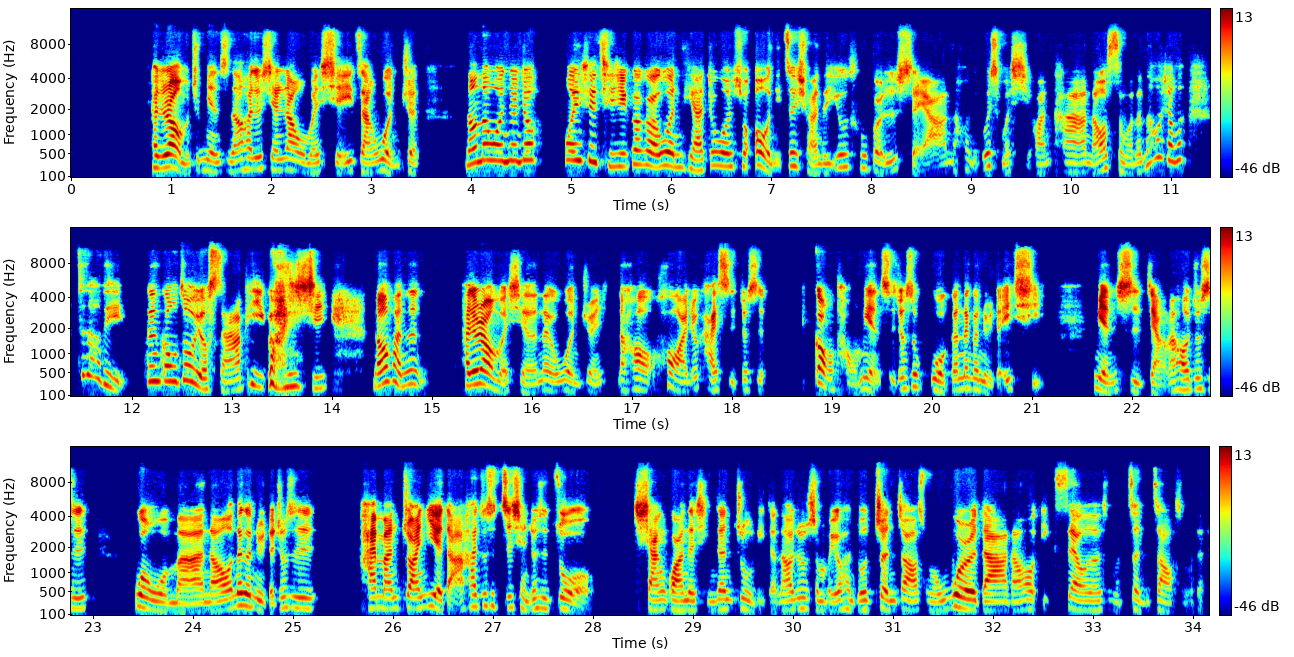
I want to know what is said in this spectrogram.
他就让我们去面试，然后他就先让我们写一张问卷，然后那问卷就问一些奇奇怪怪的问题啊，就问说哦，你最喜欢的 YouTuber 是谁啊？然后你为什么喜欢他？然后什么的，然后我想说这到底跟工作有啥屁关系？然后反正。他就让我们写了那个问卷，然后后来就开始就是共同面试，就是我跟那个女的一起面试这样，然后就是问我们，然后那个女的就是还蛮专业的啊，她就是之前就是做相关的行政助理的，然后就是什么有很多证照，什么 Word 啊，然后 Excel 的什么证照什么的，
